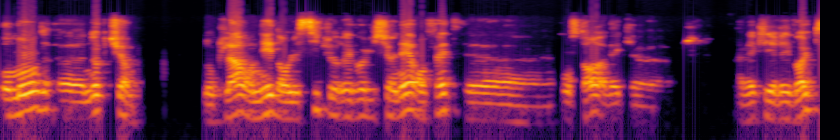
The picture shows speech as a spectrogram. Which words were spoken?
au monde nocturne. Donc là, on est dans le cycle révolutionnaire en fait constant avec avec les révoltes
